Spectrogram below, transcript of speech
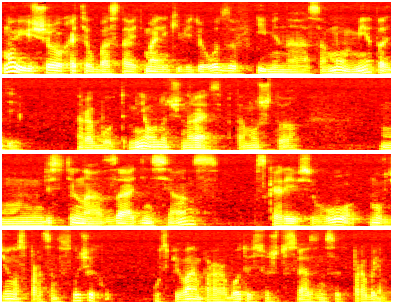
Ну и еще хотел бы оставить маленький видеоотзыв именно о самом методе работы. Мне он очень нравится, потому что действительно за один сеанс скорее всего, ну, в 90% случаев успеваем проработать все, что связано с этой проблемой.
